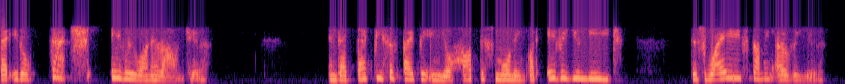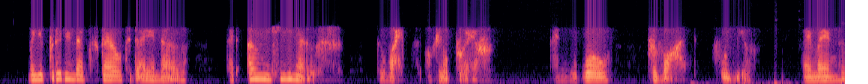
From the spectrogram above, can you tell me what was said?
that it'll touch everyone around you. And that that piece of paper in your heart this morning, whatever you need, this wave coming over you, may you put it in that scale today and know that only He knows the weight of your prayer. And He will provide for you. Amen.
